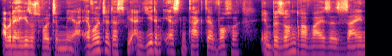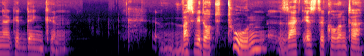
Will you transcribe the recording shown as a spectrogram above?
Aber der Herr Jesus wollte mehr. Er wollte, dass wir an jedem ersten Tag der Woche in besonderer Weise seiner gedenken. Was wir dort tun, sagt 1. Korinther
